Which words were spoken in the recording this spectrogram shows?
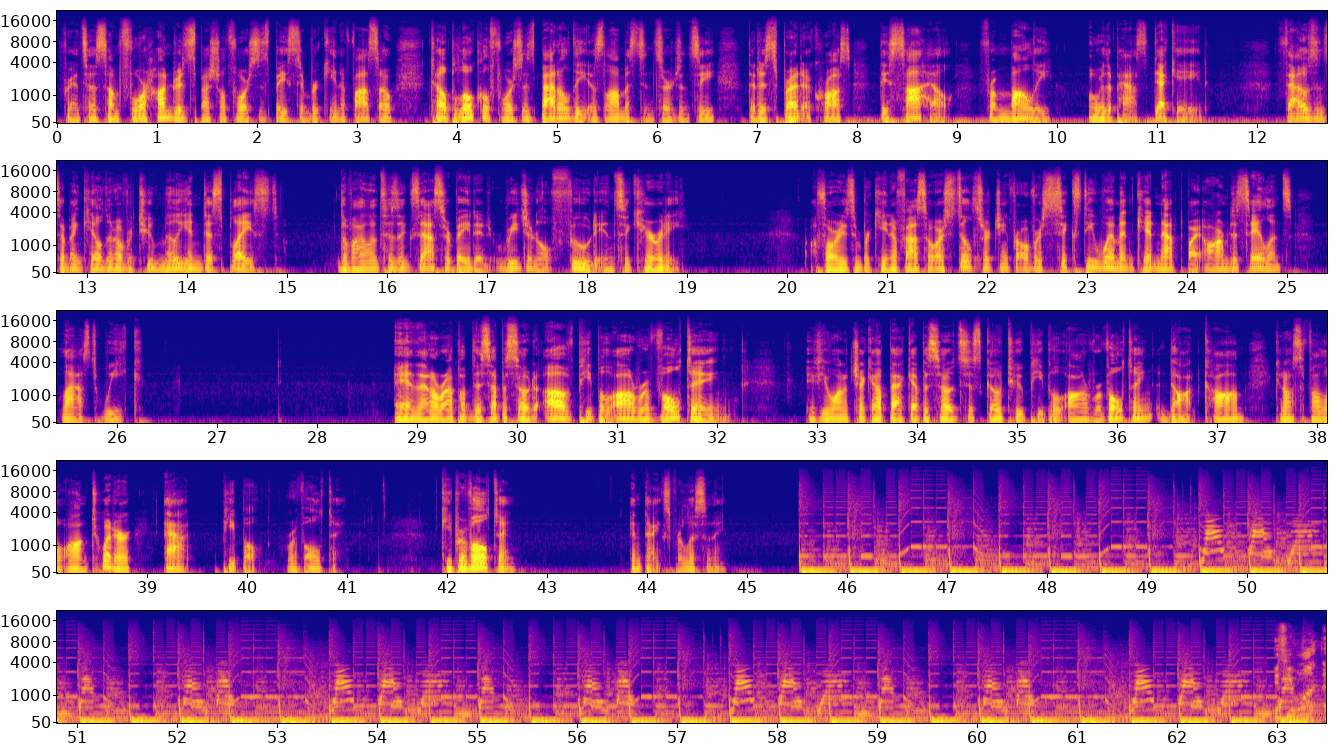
France has some 400 special forces based in Burkina Faso to help local forces battle the Islamist insurgency that has spread across the Sahel from Mali over the past decade. Thousands have been killed and over 2 million displaced. The violence has exacerbated regional food insecurity. Authorities in Burkina Faso are still searching for over 60 women kidnapped by armed assailants last week. And that'll wrap up this episode of People Are Revolting. If you want to check out back episodes, just go to peoplearerevolting.com. You can also follow on Twitter at People Revolting. Keep revolting, and thanks for listening.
